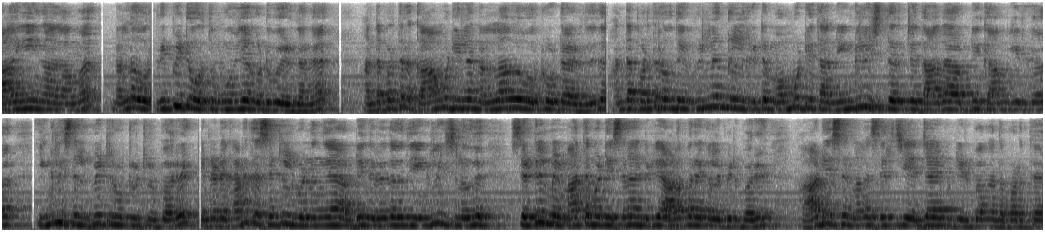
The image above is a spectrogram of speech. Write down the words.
லாகிங் ஆகாமல் நல்ல ஒரு ரிப்பீட் ஒருத்தர் மூவியாக கொண்டு போயிருந்தாங்க. அந்த படத்தில் காமெடியில் நல்லாவே ஒர்க் அவுட் ஆகிருந்தது அந்த படத்தில் வந்து வில்லங்கள்கிட்ட மம்முட்டி தான் இங்கிலீஷ் தெரிஞ்ச தாதா அப்படி காமிக்கிருக்காங்க இங்கிலீஷில் பீட்டர் விட்டுட்டு இருப்பாரு என்னோட கணக்கை செட்டில் பண்ணுங்க அப்படிங்கிறத வந்து இங்கிலீஷில் வந்து செட்டில்மெண்ட் மேத்தமெட்டிக்ஸ்லாம் சொல்லி அளப்பறை கிளப்பியிருப்பாரு. ஆடியன்ஸை நல்லா சிரித்து என்ஜாய் பண்ணியிருப்பாங்க அந்த படத்தை.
